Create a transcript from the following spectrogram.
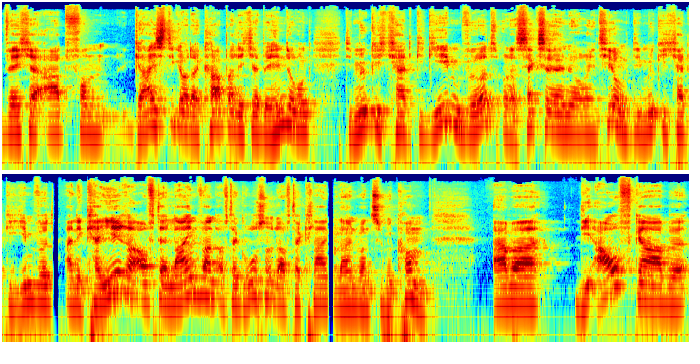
welcher Art von geistiger oder körperlicher Behinderung die Möglichkeit gegeben wird oder sexuellen Orientierung die Möglichkeit gegeben wird, eine Karriere auf der Leinwand, auf der großen oder auf der kleinen Leinwand zu bekommen. Aber die Aufgabe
